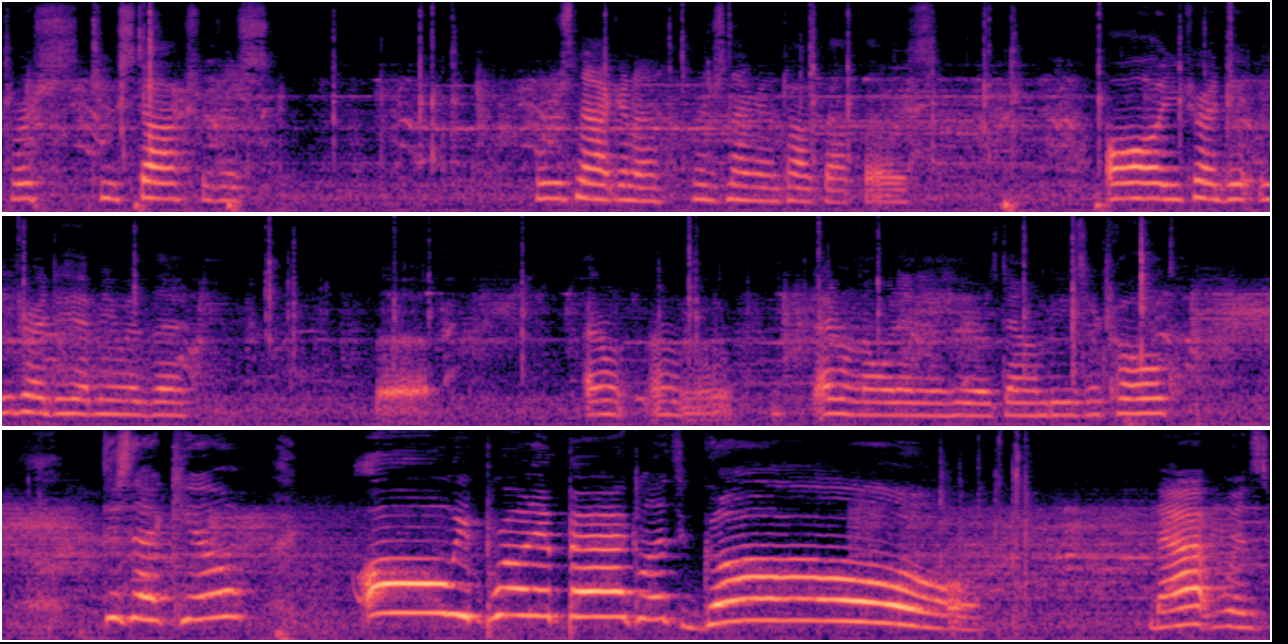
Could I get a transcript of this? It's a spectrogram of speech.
First two stocks are just we're just not gonna we're just not gonna talk about those. Oh, you tried to he tried to hit me with the the I don't I don't know I don't know what any of Heroes Down are called. Does that kill? Oh, we brought it back. Let's go. That was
